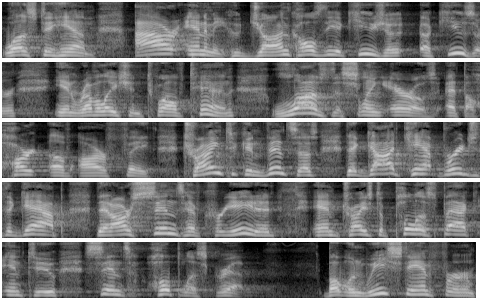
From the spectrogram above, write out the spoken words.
was to him. Our enemy, who John calls the accuser, accuser in Revelation 12:10, loves to sling arrows at the heart of our faith, trying to convince us that God can't bridge the gap that our sins have created and tries to pull us back into sin's hopeless grip. But when we stand firm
